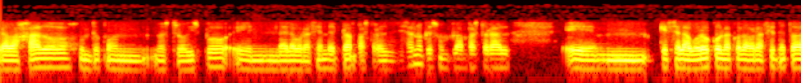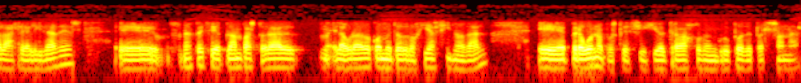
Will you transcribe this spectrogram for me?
trabajado junto con nuestro obispo en la elaboración del Plan Pastoral Diocesano, que es un plan pastoral em, que se elaboró con la colaboración de todas las realidades. Eh, es una especie de plan pastoral elaborado con metodología sinodal, eh, pero bueno, pues que exigió el trabajo de un grupo de personas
